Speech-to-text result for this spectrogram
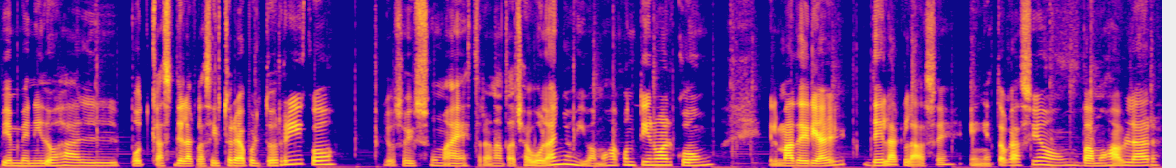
Bienvenidos al podcast de la clase de Historia de Puerto Rico. Yo soy su maestra Natacha Bolaños y vamos a continuar con el material de la clase. En esta ocasión vamos a hablar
